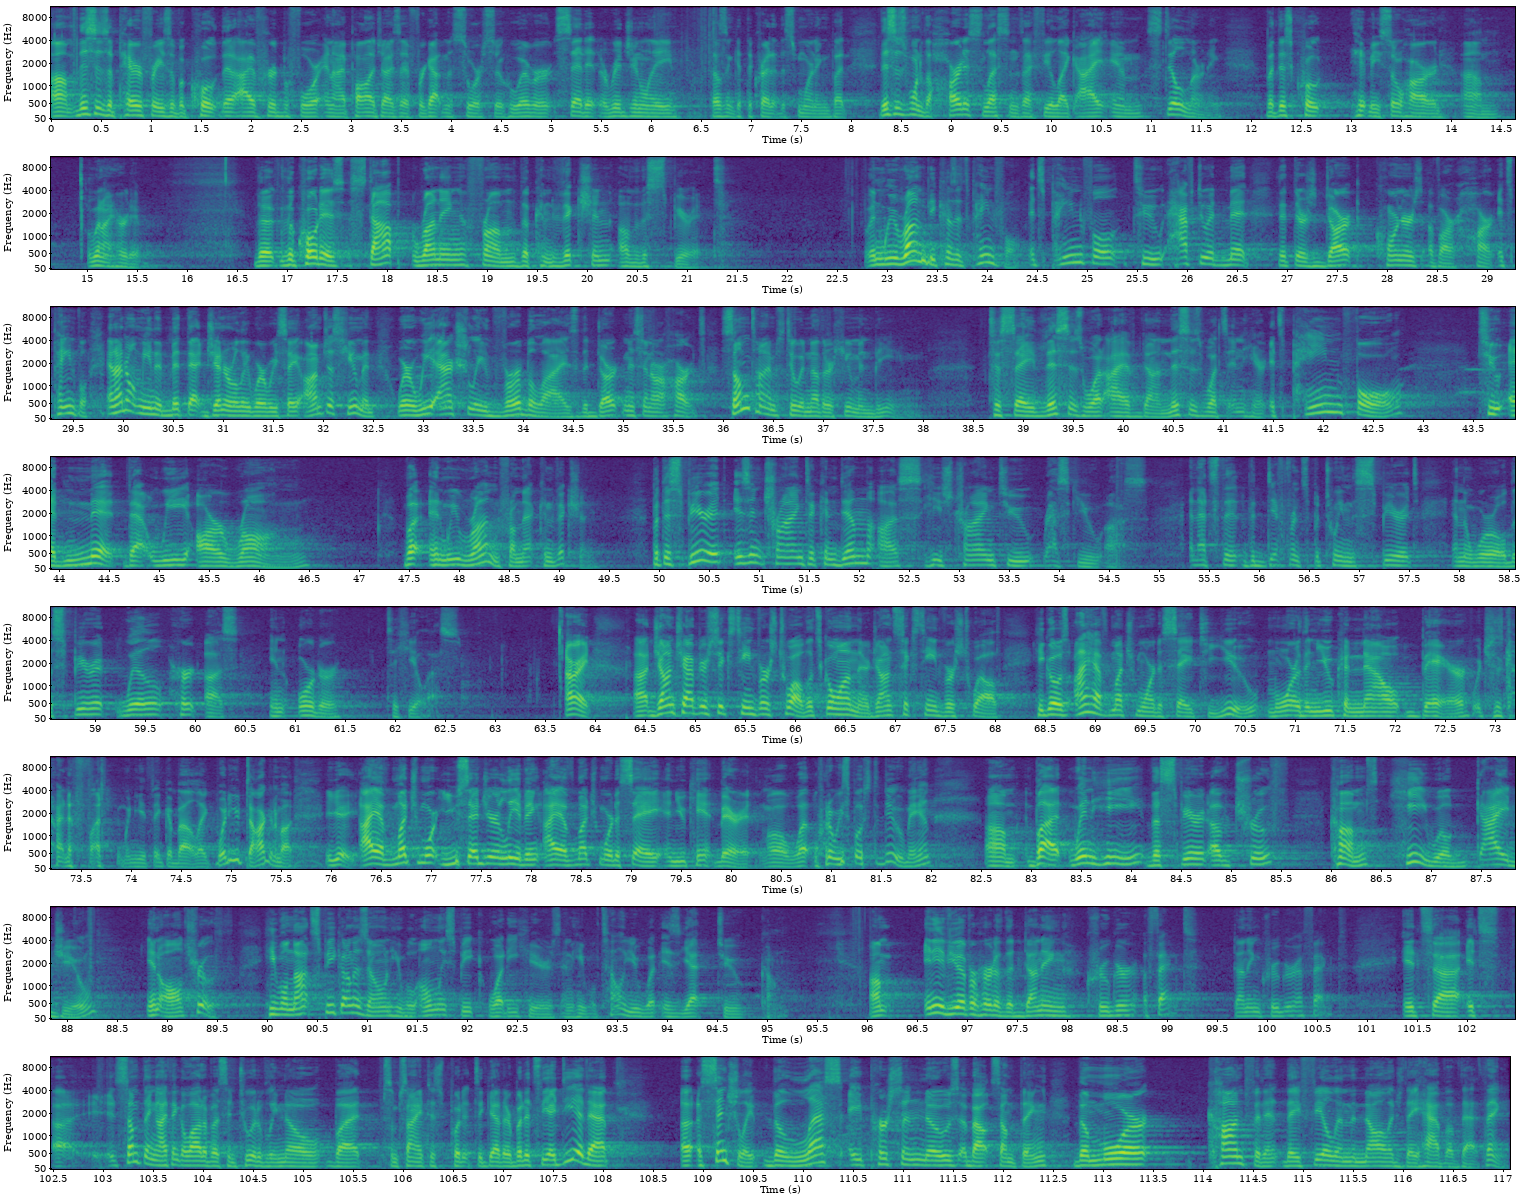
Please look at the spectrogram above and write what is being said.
Um, this is a paraphrase of a quote that I've heard before, and I apologize, I've forgotten the source, so whoever said it originally doesn't get the credit this morning. But this is one of the hardest lessons I feel like I am still learning. But this quote hit me so hard um, when I heard it. The, the quote is Stop running from the conviction of the Spirit. And we run because it's painful. It's painful to have to admit that there's dark corners of our heart. It's painful. And I don't mean admit that generally where we say, I'm just human, where we actually verbalize the darkness in our hearts, sometimes to another human being, to say, This is what I have done, this is what's in here. It's painful to admit that we are wrong, but, and we run from that conviction. But the Spirit isn't trying to condemn us, He's trying to rescue us. And that's the, the difference between the Spirit and the world. The Spirit will hurt us in order to heal us. All right, uh, John chapter 16, verse 12. Let's go on there. John 16, verse 12. He goes, I have much more to say to you, more than you can now bear, which is kind of funny when you think about, like, what are you talking about? I have much more, you said you're leaving, I have much more to say, and you can't bear it. Well, what, what are we supposed to do, man? Um, but when He, the Spirit of truth, comes, He will guide you in all truth. He will not speak on His own, He will only speak what He hears, and He will tell you what is yet to come. Um, any of you ever heard of the Dunning Kruger effect? Dunning Kruger effect? It's, uh, it's, uh, it's something I think a lot of us intuitively know, but some scientists put it together. But it's the idea that uh, essentially, the less a person knows about something, the more confident they feel in the knowledge they have of that thing.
